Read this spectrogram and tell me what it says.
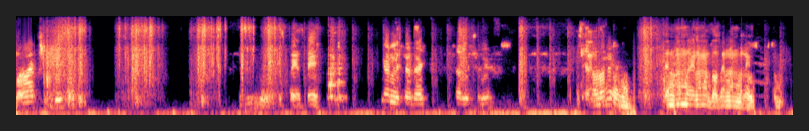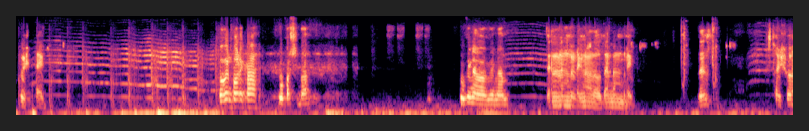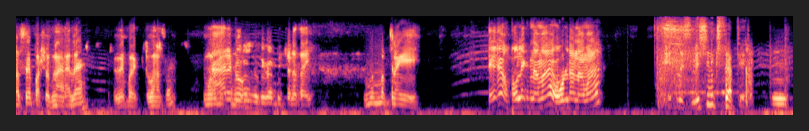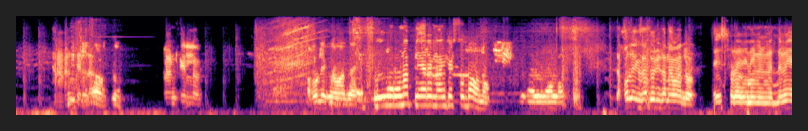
দেখ নম্বরে দাও তিন নম্বরে পুস্তাক টোকেন পরে খা বোকা সুদা টোকেন নামাবে নাম তিন নম্বরে নামা দাও তিন নম্বরে ছয়শো আছে পাঁচশো না এরপর একটু আছে আরে টোকেন টোকেন দিচ্ছে না তাই ইমন মারছে নাকি এ হোলেক নামা হোলটা নামা Hitless mission accepted. হোলেক নামা যায় প্লেয়ারে না প্লেয়ারের নামকে তো দাও না হোলেক জাদুরি জানা মারলো এই সুরে নিমের মাধ্যমে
